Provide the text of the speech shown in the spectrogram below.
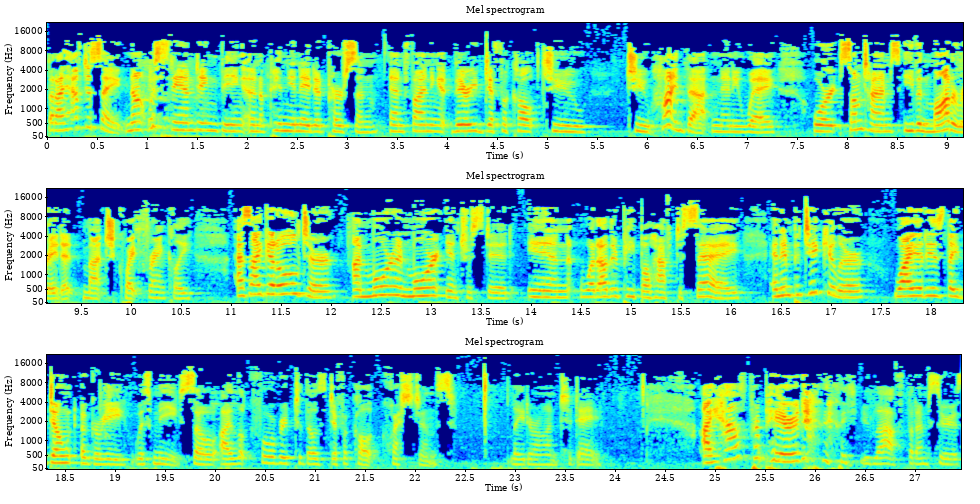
But I have to say, notwithstanding being an opinionated person and finding it very difficult to to hide that in any way, or sometimes even moderate it much, quite frankly. As I get older, I'm more and more interested in what other people have to say, and in particular, why it is they don't agree with me. So I look forward to those difficult questions later on today. I have prepared, you laugh, but I'm serious.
